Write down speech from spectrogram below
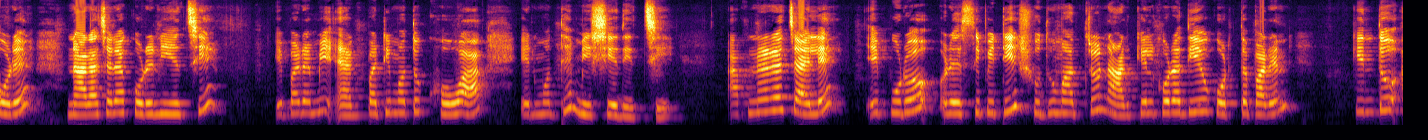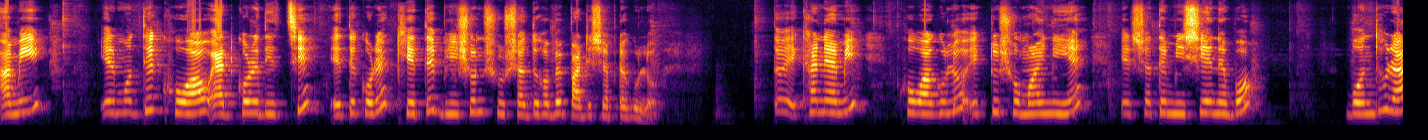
করে নাড়াচাড়া করে নিয়েছি। এবার আমি এক বাটি মতো খোয়া এর মধ্যে মিশিয়ে দিচ্ছি। আপনারা চাইলে এই পুরো রেসিপিটি শুধুমাত্র নারকেল কোড়া দিয়েও করতে পারেন। কিন্তু আমি এর মধ্যে খোয়াও অ্যাড করে দিচ্ছি। এতে করে খেতে ভীষণ সুস্বাদু হবে পাটিসাপটাগুলো। তো এখানে আমি খোয়াগুলো একটু সময় নিয়ে এর সাথে মিশিয়ে নেব। বন্ধুরা,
